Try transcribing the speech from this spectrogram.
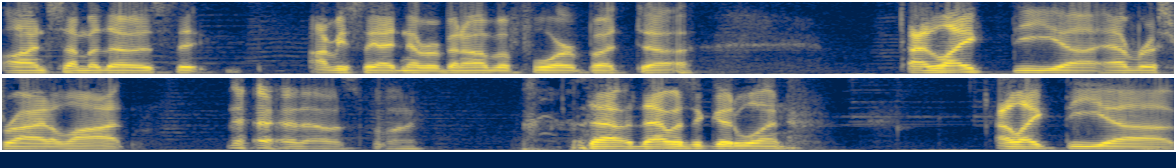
on some of those that obviously I'd never been on before. But uh, I liked the uh, Everest ride a lot. that was funny. that that was a good one. I like the uh,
